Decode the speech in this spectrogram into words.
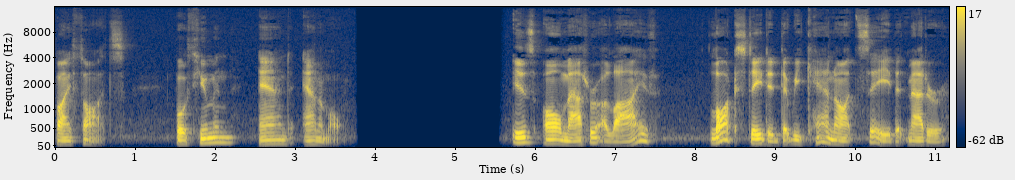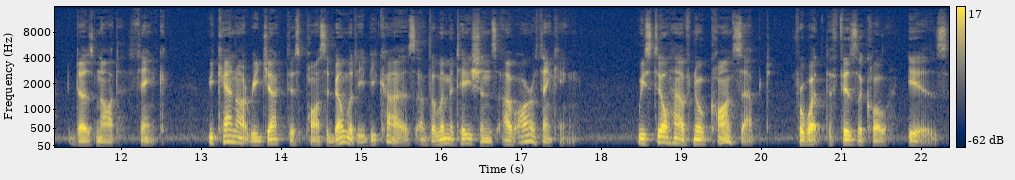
by thoughts, both human and animal. Is all matter alive? Locke stated that we cannot say that matter does not think. We cannot reject this possibility because of the limitations of our thinking. We still have no concept for what the physical is.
